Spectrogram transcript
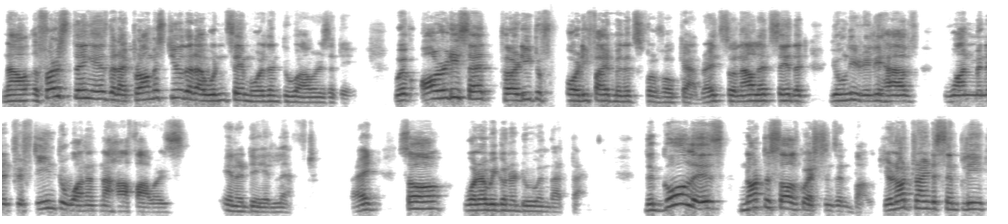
Now, the first thing is that I promised you that I wouldn't say more than two hours a day. We've already said 30 to 45 minutes for vocab, right? So now let's say that you only really have one minute 15 to one and a half hours in a day left, right? So what are we going to do in that time? The goal is not to solve questions in bulk. You're not trying to simply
